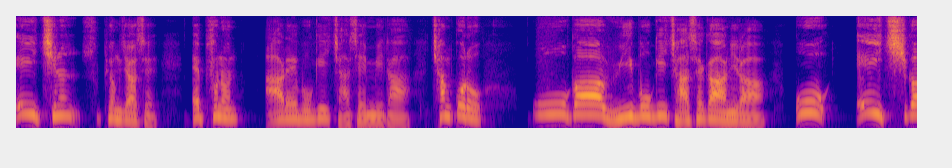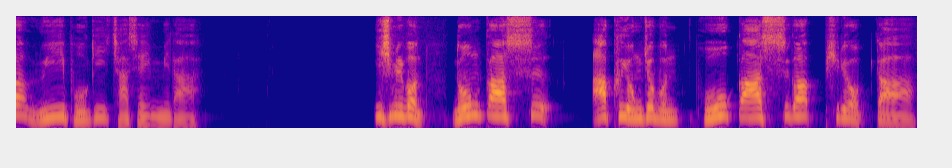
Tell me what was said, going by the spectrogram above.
H는 수평 자세, F는 아래 보기 자세입니다. 참고로 O가 위보기 자세가 아니라 OH가 위보기 자세입니다. 21번 논가스 아크 용접은 보가스가 필요 없다.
